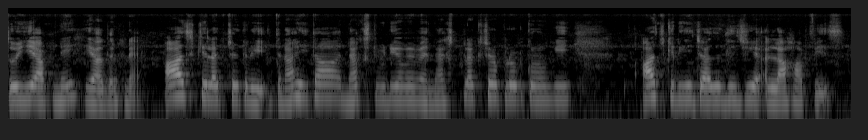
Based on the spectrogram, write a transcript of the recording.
तो ये आपने याद रखना है। आज के लेक्चर के लिए इतना ही था। नेक्स्ट वीडियो में मैं नेक्स्ट लेक्चर अपलोड करूँगी। आज के लिए इजाज़त दीजिए। अल्लाह हाफिज़।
